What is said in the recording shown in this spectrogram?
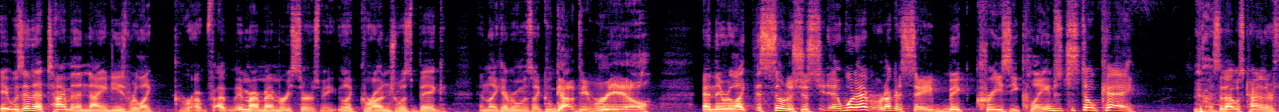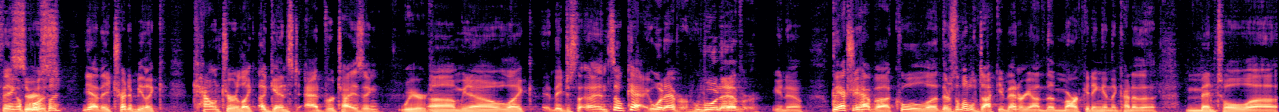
it was in that time in the '90s where like gr- in my memory serves me like grunge was big and like everyone was like we got to be real, and they were like this soda's just whatever. We're not going to say make crazy claims. It's just okay. And so that was kind of their thing. Of Seriously? course, yeah, they try to be like counter like against advertising. Weird. Um, you know, like they just, uh, it's okay, whatever, whatever. You know, we actually have a cool. Uh, there's a little documentary on the marketing and the kind of the mental uh,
